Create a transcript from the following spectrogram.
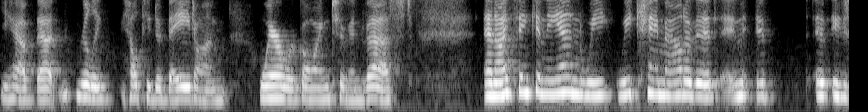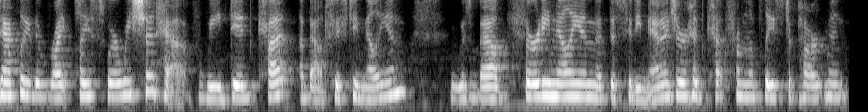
you have that really healthy debate on where we're going to invest. And I think in the end, we we came out of it in it, exactly the right place where we should have. We did cut about 50 million. It was about 30 million that the city manager had cut from the police department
